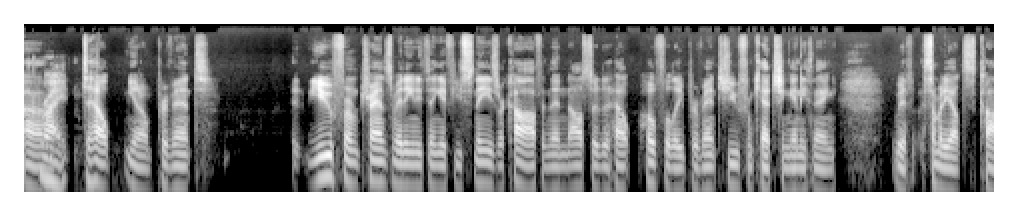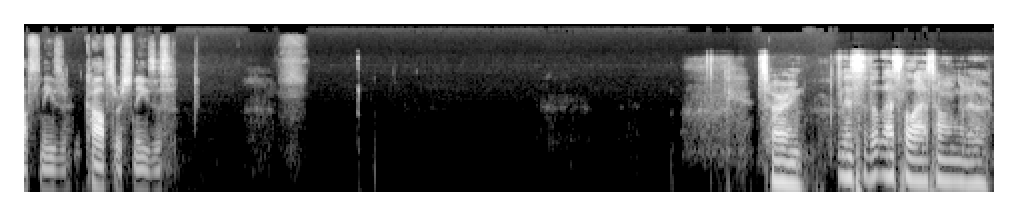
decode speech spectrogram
Um, right. To help, you know, prevent you from transmitting anything if you sneeze or cough, and then also to help, hopefully, prevent you from catching anything with somebody else's cough, sneeze, coughs or sneezes. Sorry. This is the, that's the last time I'm going to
